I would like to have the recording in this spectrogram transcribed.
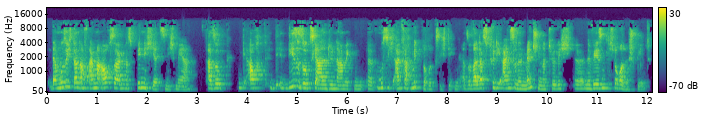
Da muss ich dann auf einmal auch sagen, das bin ich jetzt nicht mehr. Also auch diese sozialen Dynamiken äh, muss ich einfach mit berücksichtigen. Also weil das für die einzelnen Menschen natürlich äh, eine wesentliche Rolle spielt.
